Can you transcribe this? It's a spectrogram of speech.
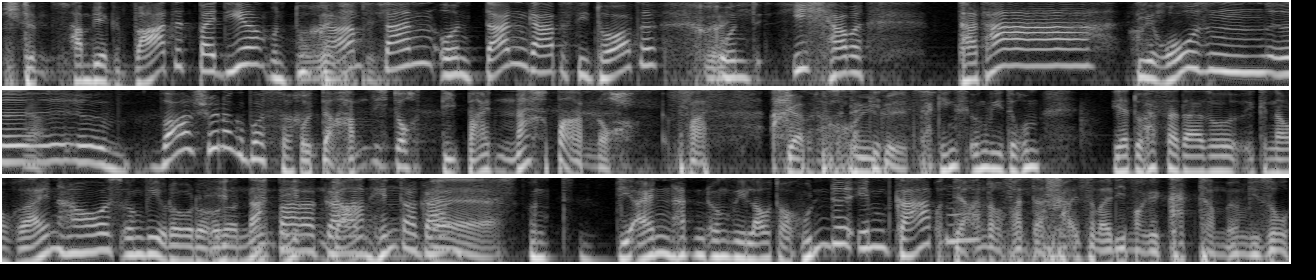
Stimmt. haben wir gewartet bei dir und du Richtig. kamst dann und dann gab es die Torte und Richtig. ich habe Tata, die Rosen, äh, war ein schöner Geburtstag. Und da haben sich doch die beiden Nachbarn noch fast geprügelt. Da ging es irgendwie darum, ja, du hast da da so genau Reihenhaus irgendwie oder, oder, oder Nachbargarten, Garten. Hintergarten. Ja, ja, ja. Und die einen hatten irgendwie lauter Hunde im Garten. Und der andere fand das scheiße, weil die mal gekackt haben, irgendwie so.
